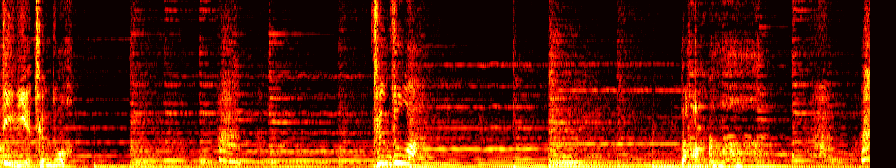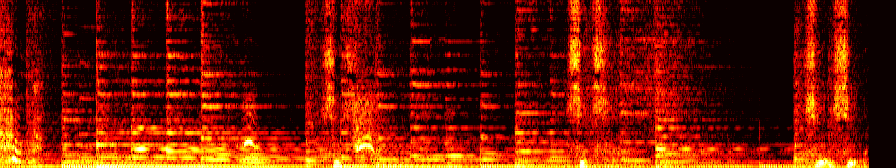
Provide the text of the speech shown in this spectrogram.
弟弟也撑住，阿哥，谢，谢。谢，谢。谢。谢。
